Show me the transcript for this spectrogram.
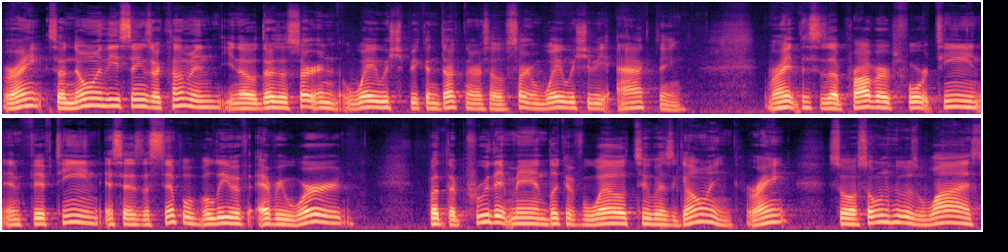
right? So knowing these things are coming, you know, there's a certain way we should be conducting ourselves, a certain way we should be acting, right? This is a Proverbs fourteen and fifteen. It says, "The simple believeth every word." But the prudent man looketh well to his going, right? So someone who is wise,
